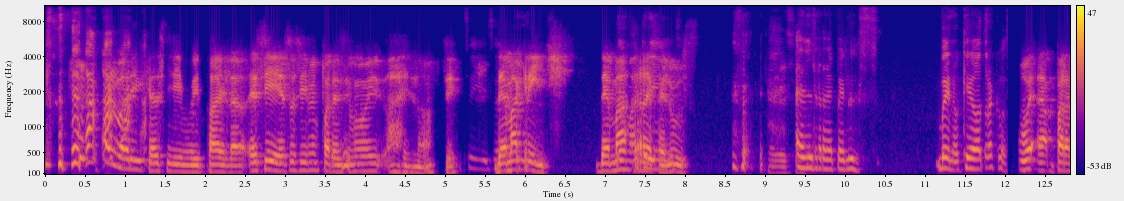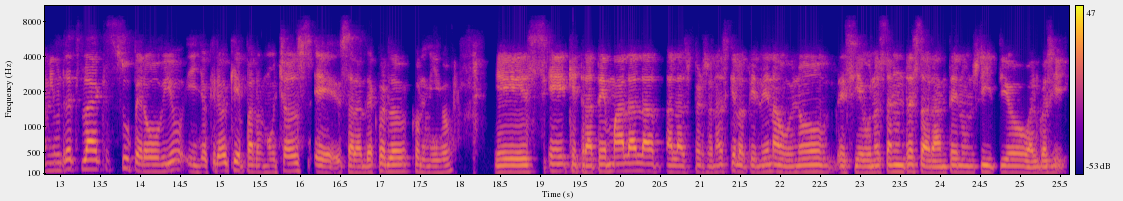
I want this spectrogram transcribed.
Ay, marica, sí, muy paila. Eh, sí, eso sí me parece muy. Ay, no, sí. Sí, Dema cringe. Dema Dema cringe. repelús. El repelús. Bueno, ¿qué otra cosa? Ah, Para mí un red flag súper obvio y yo creo que para muchos eh, estarán de acuerdo conmigo es eh, que trate mal a, la- a las personas que lo atienden a uno eh, si uno está en un restaurante, en un sitio o algo así.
